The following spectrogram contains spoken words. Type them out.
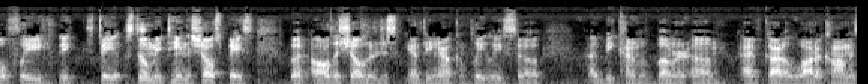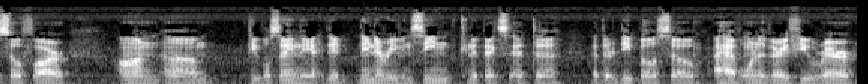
Hopefully they stay still maintain the shelf space, but all the shelves are just emptying out completely. So that'd be kind of a bummer. Um, I've got a lot of comments so far on um, people saying they, they they never even seen Knipex at the at their depot. So I have one of the very few rare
